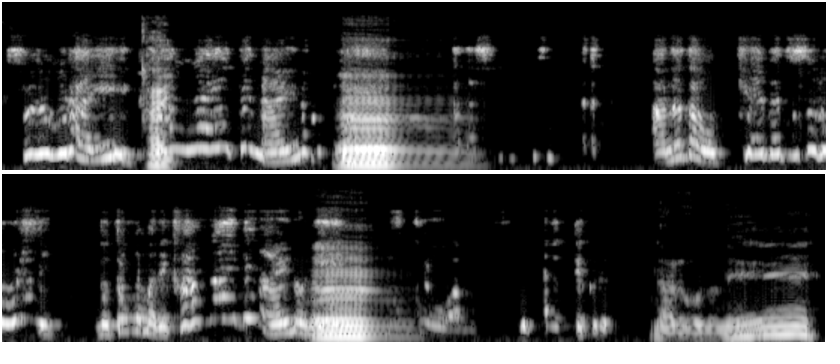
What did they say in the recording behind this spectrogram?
するぐらい考えてないのに、うーん。私あなたを軽蔑するぐらいのとこまで考えてないのに、うん向こうは言ってくる。なるほどね。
